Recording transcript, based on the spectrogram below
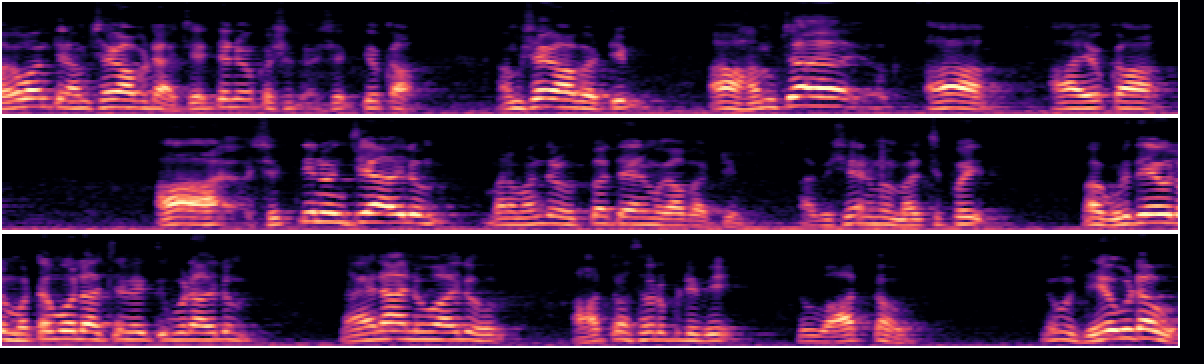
భగవంతుని అంశ కాబట్టి ఆ చైతన్య యొక్క శక్తి యొక్క హంస కాబట్టి ఆ హంస ఆ- యొక్క ఆ శక్తి నుంచి అసలు మనమందరం ఉత్పత్తి అయినాము కాబట్టి ఆ విషయాన్ని మేము మర్చిపోయి మా గురుదేవులు మొట్టమొదటి వచ్చిన వ్యక్తి కూడా అసలు నాయనా నువ్వు అసలు ఆత్మస్వరూపుడివి నువ్వు ఆత్మవు నువ్వు దేవుడవు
